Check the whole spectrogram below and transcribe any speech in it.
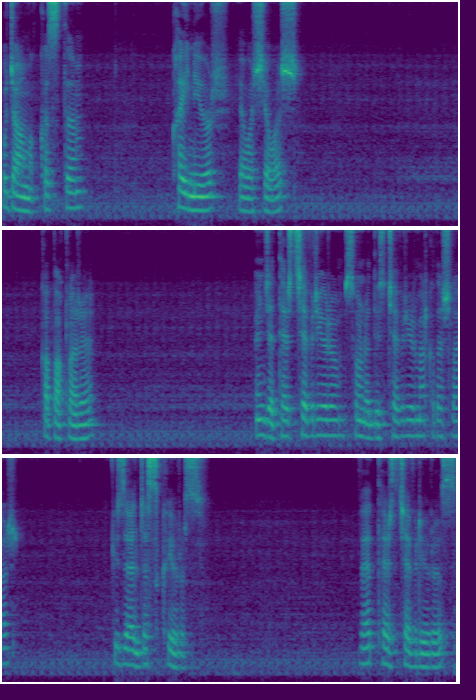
ocağımı kıstım. Kaynıyor yavaş yavaş. Kapakları önce ters çeviriyorum, sonra düz çeviriyorum arkadaşlar. Güzelce sıkıyoruz. Ve ters çeviriyoruz.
